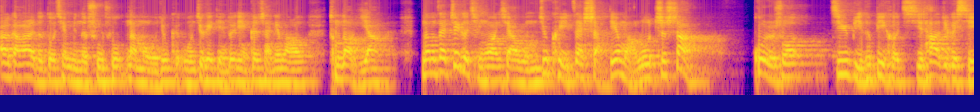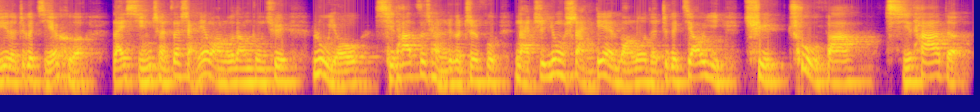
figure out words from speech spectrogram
二杠二的多签名的输出，那么我就可我们就可以点对点跟闪电网络通道一样。那么在这个情况下，我们就可以在闪电网络之上，或者说基于比特币和其他的这个协议的这个结合，来形成在闪电网络当中去路由其他资产的这个支付，乃至用闪电网络的这个交易去触发。其他的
